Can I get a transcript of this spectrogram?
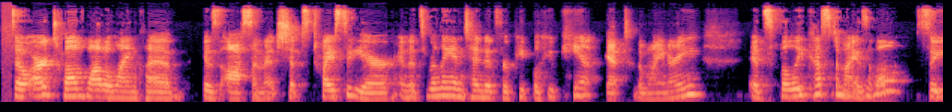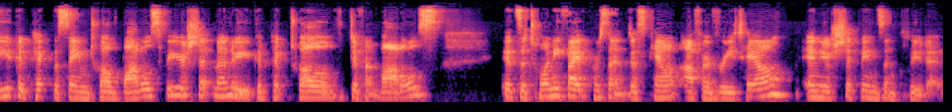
So our 12 bottle wine club is awesome. It ships twice a year and it's really intended for people who can't get to the winery. It's fully customizable. So you could pick the same 12 bottles for your shipment or you could pick 12 different bottles. It's a 25% discount off of retail and your shipping's included.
